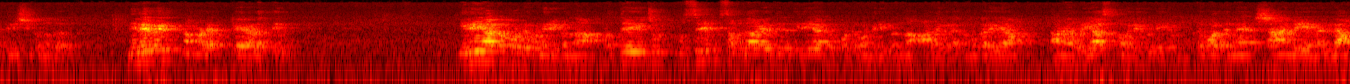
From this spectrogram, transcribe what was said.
ഉദ്ദേശിക്കുന്നത് നിലവിൽ നമ്മുടെ കേരളത്തിൽ ഇരയാക്കപ്പെട്ടുകൊണ്ടിരിക്കുന്ന പ്രത്യേകിച്ചും മുസ്ലിം സമുദായത്തിൽ ഇരയാക്കപ്പെട്ടുകൊണ്ടിരിക്കുന്ന ആളുകളെ നമുക്കറിയാം. ആണ് റിയാസ് മൗലയുടെയും അതുപോലെ തന്നെ ഷാന്റെയും എല്ലാം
